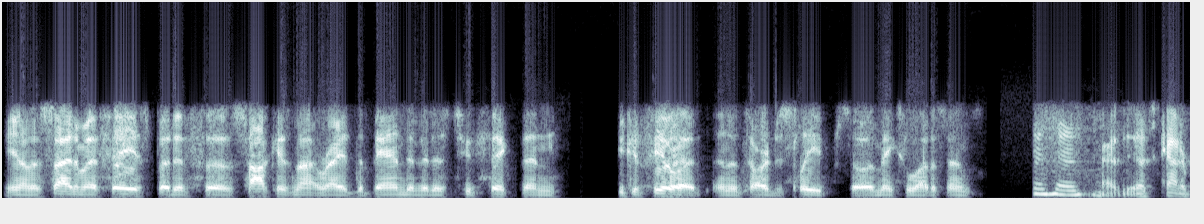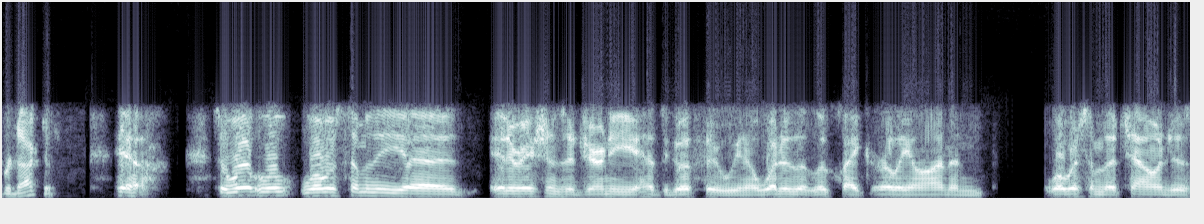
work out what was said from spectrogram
you know the side of my face. But if the sock is not right, the band of it is too thick, then you can feel it and it's hard to sleep. So it makes a lot of sense. Mm-hmm. That's counterproductive. Yeah. So what, what what was some of the uh, iterations or journey you had to go through? You know, what did it look like early on, and what were some of the challenges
